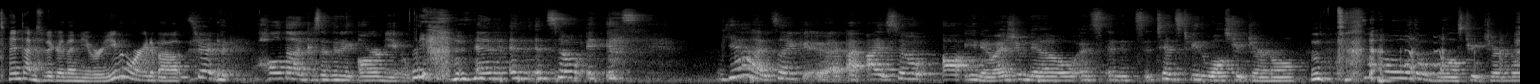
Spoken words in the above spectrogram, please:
ten times bigger than you were even worried about. That's right. But hold on, because I'm going to arm you. Yeah. and, and and so it, it's yeah, it's like uh, I, I so uh, you know as you know, it's, and it's, it tends to be the Wall Street Journal. oh, the Wall Street Journal.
